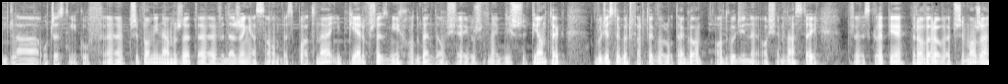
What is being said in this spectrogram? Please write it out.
dla uczestników. E, przypominam, że te wydarzenia są bezpłatne i pierwsze z nich odbędą się już w najbliższy piątek, 24 lutego od godziny 18 w sklepie Rowerowe Przymorze.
